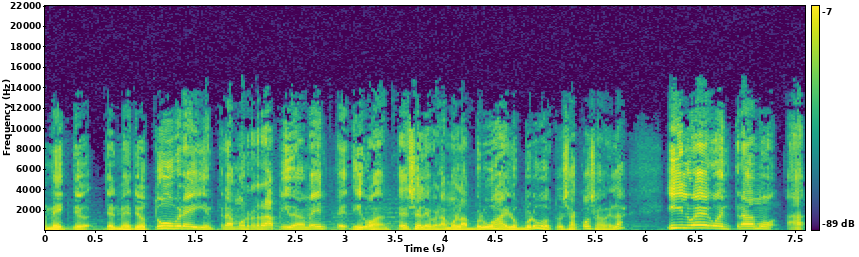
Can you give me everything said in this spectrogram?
mes, de, del mes de octubre y entramos rápidamente, digo, antes celebramos las brujas y los brujos, todas esas cosas, ¿verdad? Y luego entramos a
